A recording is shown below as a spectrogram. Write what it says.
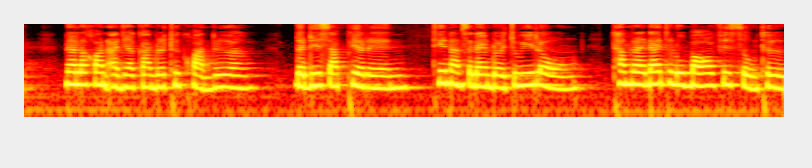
8 ในละครอาชญากรรมระทึกขวัญเรื่อง The Disappearance ที่นำแสดงโดยจุ้ยหลงทำรายได้ทะลุบออฟฟิศสูงถึง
